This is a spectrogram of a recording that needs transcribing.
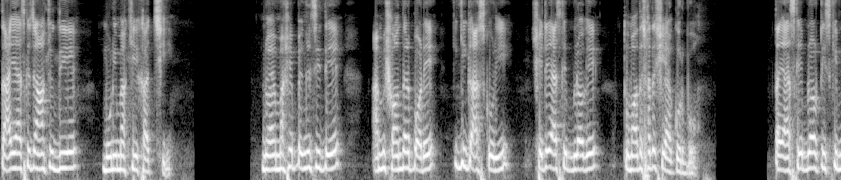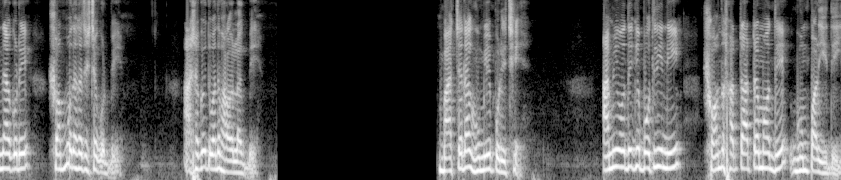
তাই আজকে চানাচুর দিয়ে মুড়ি মাখিয়ে খাচ্ছি। নয় মাসের প্রেগনেন্সিতে আমি সন্ধ্যার পরে কী কী কাজ করি সেটাই আজকে ব্লগে তোমাদের সাথে শেয়ার করব। তাই আজকে ব্লগটি স্কিপ না করে সম্পূর্ণ দেখার চেষ্টা করবে। আশা করি তোমাদের ভালো লাগবে। বাচ্চারা ঘুমিয়ে পড়েছে। আমি ওদেরকে প্রতিদিনই সন্ধ্যা সাতটা, আটটার মধ্যে ঘুম পাড়িয়ে দিই।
